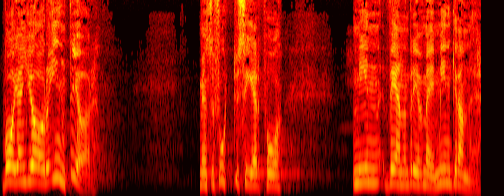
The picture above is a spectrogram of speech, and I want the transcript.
Vad jag än gör och inte gör. Men så fort du ser på min vän bredvid mig, min granne,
